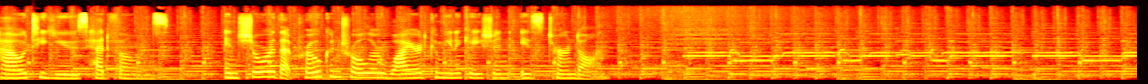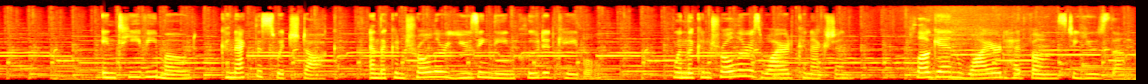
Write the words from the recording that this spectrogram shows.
How to use headphones. Ensure that Pro Controller wired communication is turned on. In TV mode, connect the switch dock and the controller using the included cable. When the controller is wired connection, plug in wired headphones to use them.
